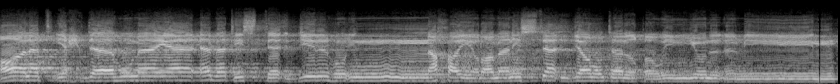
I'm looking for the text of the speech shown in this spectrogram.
قالت إحداهما يا أبت استأجره إن خير من استأجرت القوي الأمين.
